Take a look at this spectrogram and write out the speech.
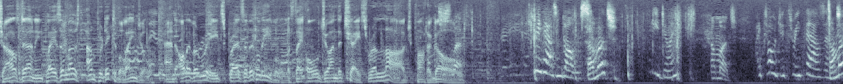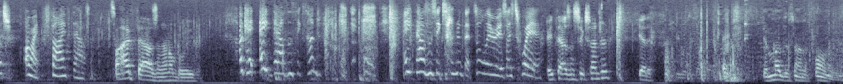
Charles Durning plays a most unpredictable angel, and Oliver Reed spreads a little evil as they all join the chase for a large pot of gold. $3,000. How much? What are you doing? How much? I told you 3000 How much? All right, 5000 Five thousand. I don't believe it. Okay, 8600 8600 that's all there is, I swear. Eight thousand six hundred. Get it. Hey, your mother's on the phone with me.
